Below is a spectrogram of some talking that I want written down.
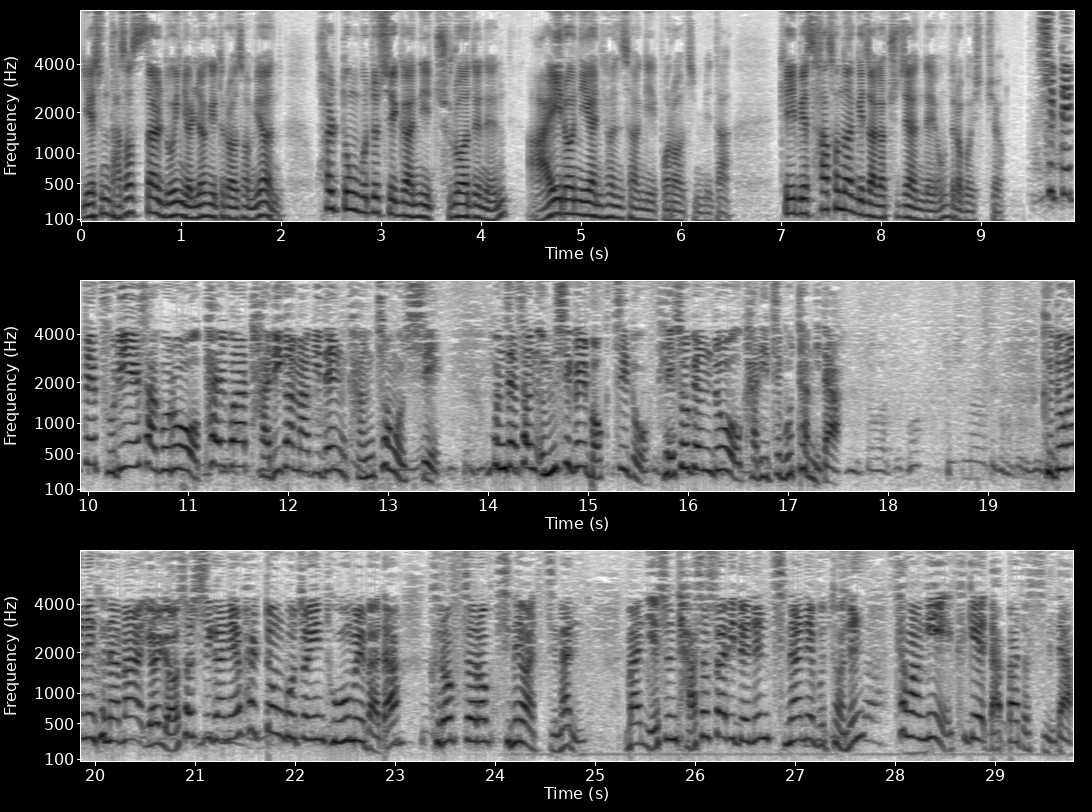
65살 노인 연령이 들어서면 활동 보조 시간이 줄어드는 아이러니한 현상이 벌어집니다. KBS 하선아 기자가 취재한 내용 들어보십시오. 10대 때 불의의 사고로 팔과 다리가 마비된 강청호 씨. 혼자선 음식을 먹지도 대소변도 가리지 못합니다. 그동안은 그나마 16시간의 활동 보조인 도움을 받아 그럭저럭 지내왔지만 만 65살이 되는 지난해부터는 상황이 크게 나빠졌습니다.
